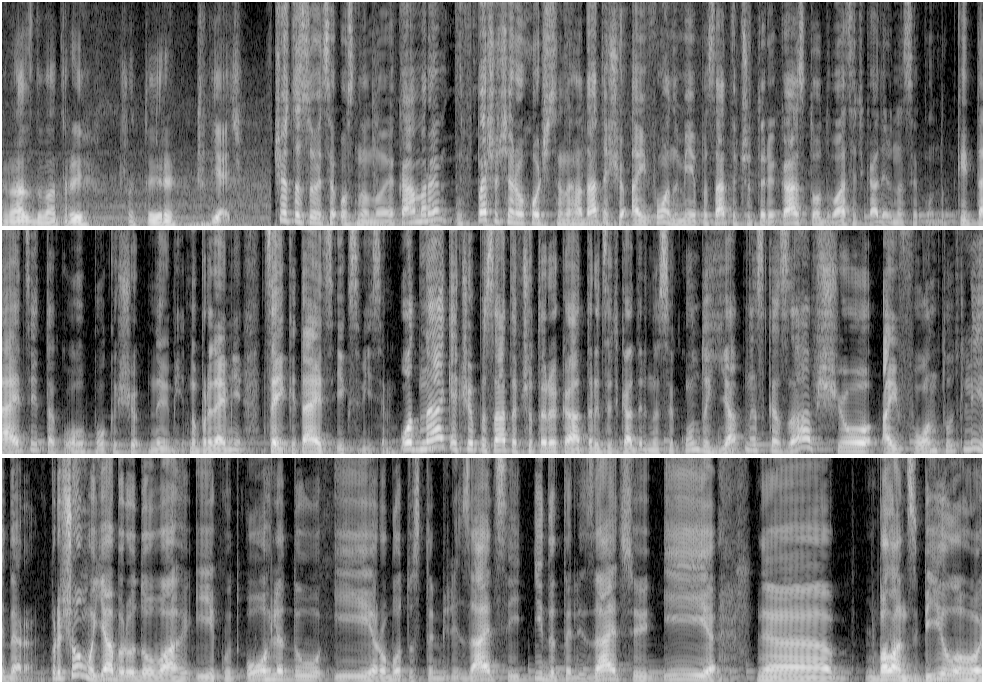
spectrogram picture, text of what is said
Раз, два, три, чотири, п'ять. Що стосується основної камери, в першу чергу хочеться нагадати, що iPhone вміє писати в 4К 120 кадрів на секунду. Китайці такого поки що не вміють. Ну, принаймні, цей китаєць X8. Однак, якщо писати в 4К 30 кадрів на секунду, я б не сказав, що iPhone тут лідер. Причому я беру до уваги і кут огляду, і роботу стабілізації, і деталізацію, і е, баланс білого,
